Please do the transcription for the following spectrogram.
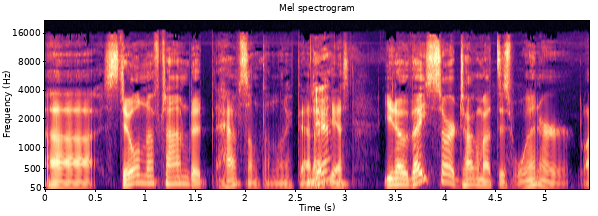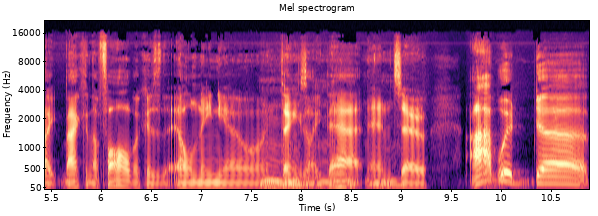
Uh, still enough time to have something like that, I guess. You know, they started talking about this winter like back in the fall because of the El Nino and things Mm-hmm. like that. And so I would uh,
